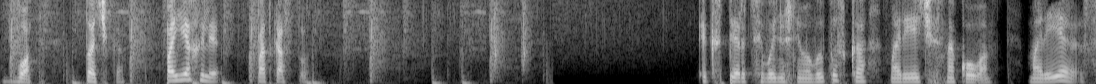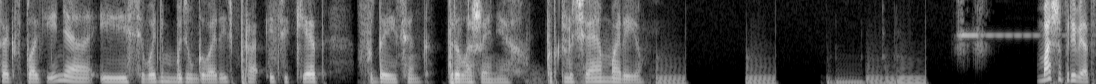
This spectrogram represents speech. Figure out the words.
Вот. Точка. Поехали к подкасту. Эксперт сегодняшнего выпуска Мария Чеснокова. Мария, секс-блогиня, и сегодня мы будем говорить про этикет в дейтинг-приложениях. Подключаем Марию. Маша, привет!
